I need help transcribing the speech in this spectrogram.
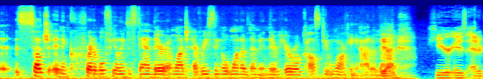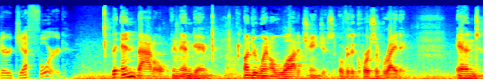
uh, such an incredible feeling to stand there and watch every single one of them in their hero costume walking out of that. Yeah. Here is editor Jeff Ford. The end battle in Endgame underwent a lot of changes over the course of writing. And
